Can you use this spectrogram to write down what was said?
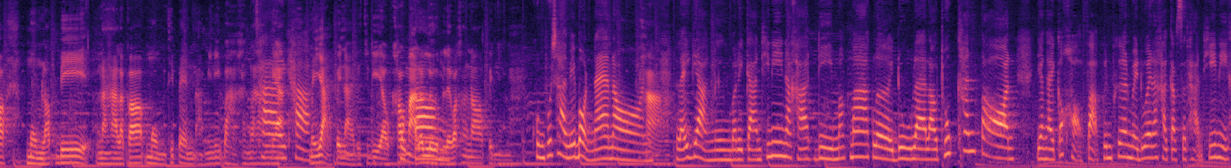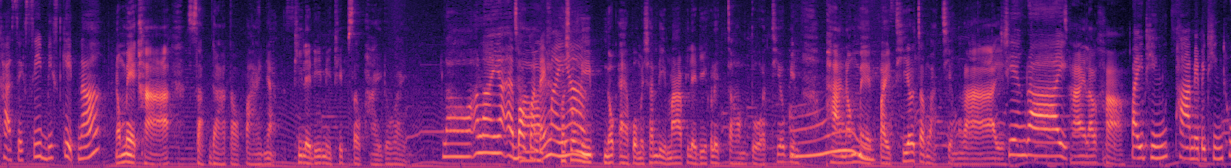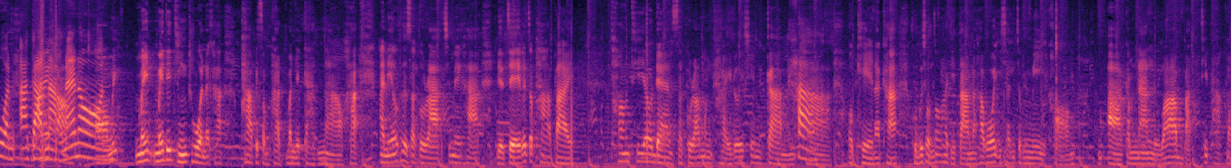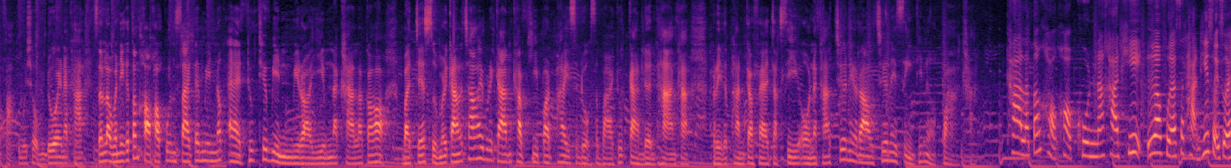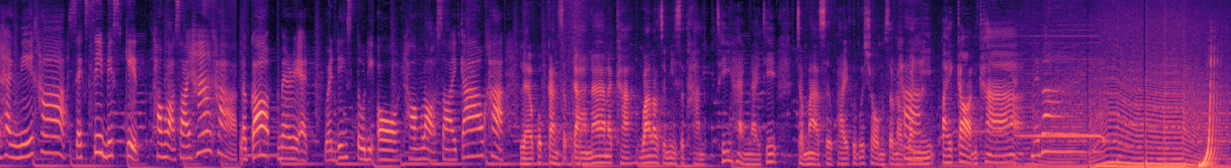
มุมล็อบบี้นะคะแล้วก็มุมที่เป็นอะมินิบาร์ข้างล่างเนี่ยใช่ค่ะไม่อยากไปไหนเลยทีเดียวเข้ามาแล้วถูกต้แล้วองลืมเลยว่าข้างนอกเป็นยังไง คุณผู้ชายไม่บ่นแน่นอนค่ะและอีกอย่างหนึ่งบริการที่นี่นะคะ ดีมากๆเลย ดูแลเราทุกขั้นตอน ยังไงก็ขอฝากเพื่อนๆไว้ด้วยนะคะ กับสถานที่นี้ค่ะ Sexy Biscuit นะ น้องเมย์ขาสัปดาห์ต่อไปเนี่ย พี่เลดี้มีทริปเซอร์ไพรส์ด้วย รออะไรอะแอบบอกก่อนได้ไหมเพราะช่วงอะนี้นกแอร์โปรโมชั่นดีมาก พี่เลดี้ก็เลยจองตั๋วเที่ยวบิน พาน้องเมย์ไปเที่ยวจังหวัดเชียงราย เชียงราย ใช่แล้วค่ะ ไปทิ้งพาเมย์ไปทิ้งทวนอากาศหนาวแน่นอนไม่ไม่ไม่ได้ทิ้งทวนนะคะ พาไปสัมผัสบรรยากาศหนาวค่ะ อันนี้ก็คือซากุระใช่ไหมคะ เดี๋ยวเจ๊ก็จะพาไป ท่องเที่ยวแดนซากุระเมืองไทยด้วยเช่นกันค่ะ โอเคนะคะ คุณผู้ชมต้องคอยติดตามนะคะ เพราะว่าอีฉันจะมีของอากำนันหรือว่าบัตรที่พักมาฝากคุณผู้ชมด้วยนะคะสำหรับวันนี้ก็ต้องขอขอบคุณสายการบินนกแอร์ทุกเที่ยวบินมีรอยยิ้มนะคะ แล้วก็Budget ศูนย์บริการรถเช่าให้บริการขับขี่ปลอดภัยสะดวกสบายทุกการเดินทางค่ะ ผลิตภัณฑ์กาแฟจาก CEO นะคะ เชื่อในเราเชื่อในสิ่งที่เหนือกว่าค่ะ ค่ะ และต้องขอขอบคุณนะคะ ที่เอื้อเฟื้อสถานที่สวยๆ แห่งนี้ค่ะ Sexy Biscuit ทองหล่อซอย 5 ค่ะ แล้วก็ Marriage Wedding Studio ทองหล่อซอย 9 ค่ะ แล้วพบกันสัปดาห์หน้านะคะ ว่าเราจะมีสถานที่แห่งไหนที่จะมาเซอร์ไพรส์คุณผู้ชมสำหรับวันนี้ไปก่อนค่ะ บ๊ายบาย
